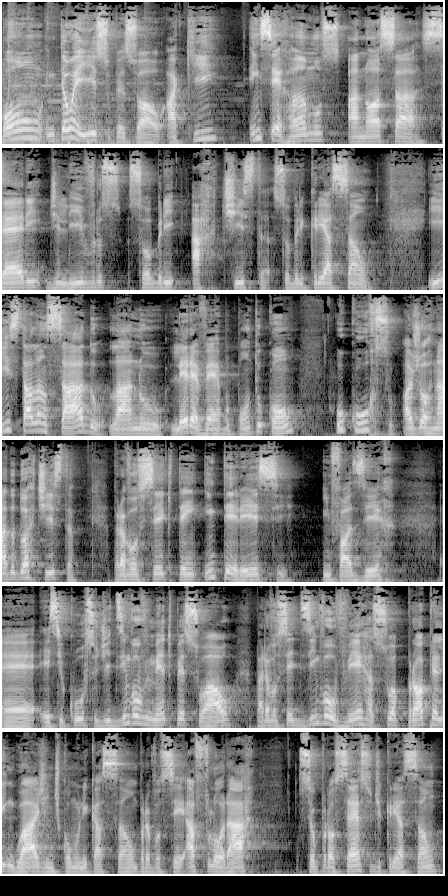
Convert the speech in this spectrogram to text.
Bom, então é isso, pessoal. Aqui encerramos a nossa série de livros sobre artista, sobre criação. E está lançado lá no lereverbo.com o curso A Jornada do Artista, para você que tem interesse em fazer é, esse curso de desenvolvimento pessoal, para você desenvolver a sua própria linguagem de comunicação, para você aflorar o seu processo de criação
